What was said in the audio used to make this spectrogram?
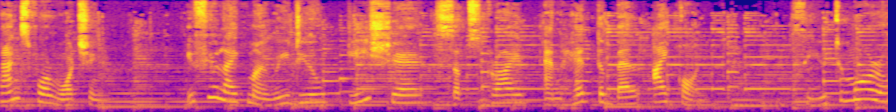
Thanks for watching. If you like my video, please share, subscribe and hit the bell icon. See you tomorrow.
